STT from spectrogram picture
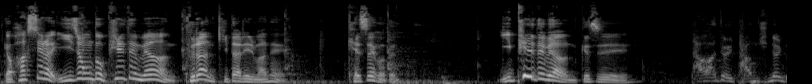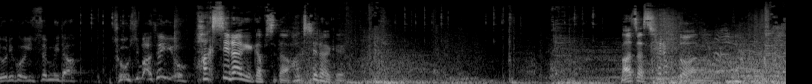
그러니까 확실한 이 정도 필드면 불안 기다릴 만 해. 개쎄거든. 이 필드면 그지. 다들 당신을 노리고 있습니다. 조심하세요. 확실하게 갑시다. 확실하게. 맞아 체력도 안 와.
